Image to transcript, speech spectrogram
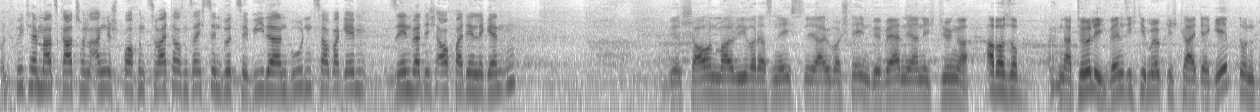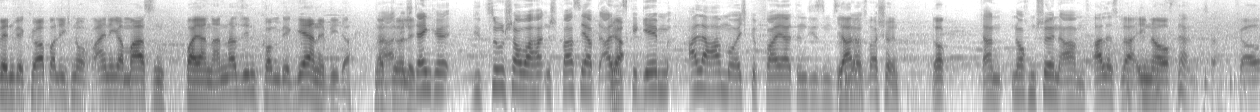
Und Friedhelm hat es gerade schon angesprochen, 2016 wird es hier wieder einen Budenzauber geben. Sehen wir dich auch bei den Legenden? Wir schauen mal, wie wir das nächste Jahr überstehen. Wir werden ja nicht jünger. Aber so natürlich, wenn sich die Möglichkeit ergibt und wenn wir körperlich noch einigermaßen beieinander sind, kommen wir gerne wieder. Natürlich. Ja, ich denke, die Zuschauer hatten Spaß, ihr habt alles ja. gegeben, alle haben euch gefeiert in diesem Sinne. Ja, das war schön. Doch. Dann noch einen schönen Abend. Alles klar, Ihnen auch. Ciao.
